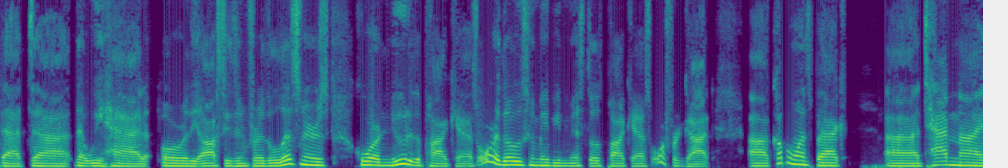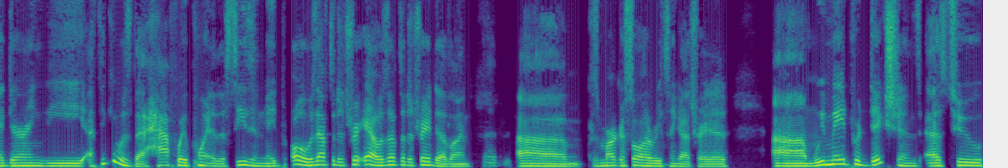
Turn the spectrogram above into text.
that uh, that we had over the off season for the listeners who are new to the podcast or those who maybe missed those podcasts or forgot. Uh, a couple months back, uh, Tad and I, during the, I think it was the halfway point of the season, made. Oh, it was after the trade. Yeah, it was after the trade deadline um because Marc Gasol had recently got traded. Um, we made predictions as to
